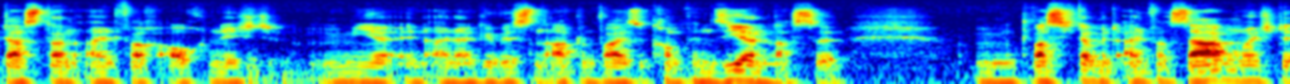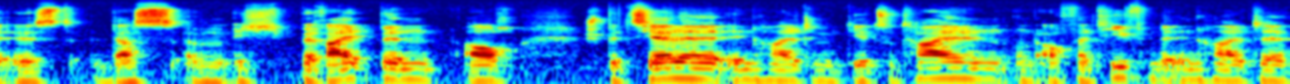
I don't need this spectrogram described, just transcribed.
das dann einfach auch nicht mir in einer gewissen Art und Weise kompensieren lasse. Und was ich damit einfach sagen möchte, ist, dass ähm, ich bereit bin, auch spezielle Inhalte mit dir zu teilen und auch vertiefende Inhalte.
